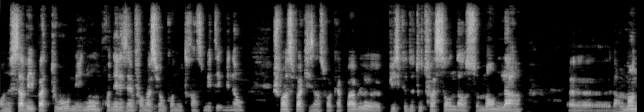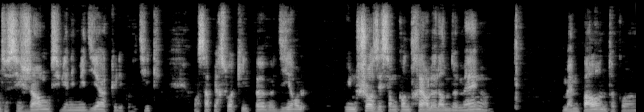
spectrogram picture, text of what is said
on ne savait pas tout, mais nous on prenait les informations qu'on nous transmettait. Mais non, je pense pas qu'ils en soient capables, puisque de toute façon dans ce monde-là, euh, dans le monde de ces gens, aussi bien les médias que les politiques, on s'aperçoit qu'ils peuvent dire une chose et son contraire le lendemain, même pas honte quoi,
